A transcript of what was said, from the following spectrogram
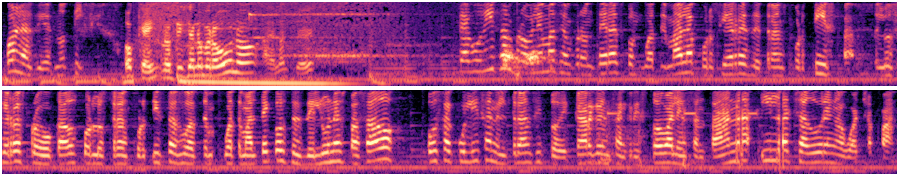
con las 10 noticias. Ok, noticia número uno, adelante. Se agudizan problemas en fronteras con Guatemala por cierres de transportistas. Los cierres provocados por los transportistas guatemaltecos desde el lunes pasado obstaculizan el tránsito de carga en San Cristóbal, en Santa Ana y la Chadura en Aguachapán.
